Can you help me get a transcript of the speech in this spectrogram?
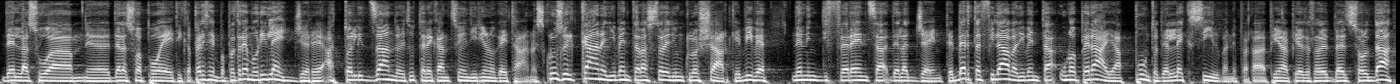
della sua, eh, della sua, poetica. Per esempio potremmo rileggere attualizzandole tutte le canzoni di Rino Gaetano. Escluso il cane diventa la storia di un clochard che vive nell'indifferenza della gente. Berta Filava diventa un'operaia appunto dell'ex Silva, ne parlava prima Pietro del Soldà,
